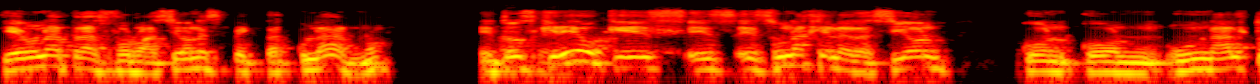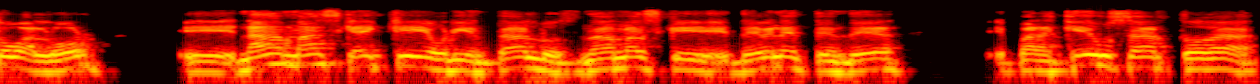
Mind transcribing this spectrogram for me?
tienen una transformación espectacular, ¿no? Entonces creo que es, es, es, una generación con, con un alto valor. Eh, nada más que hay que orientarlos, nada más que deben entender eh, para qué usar toda,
